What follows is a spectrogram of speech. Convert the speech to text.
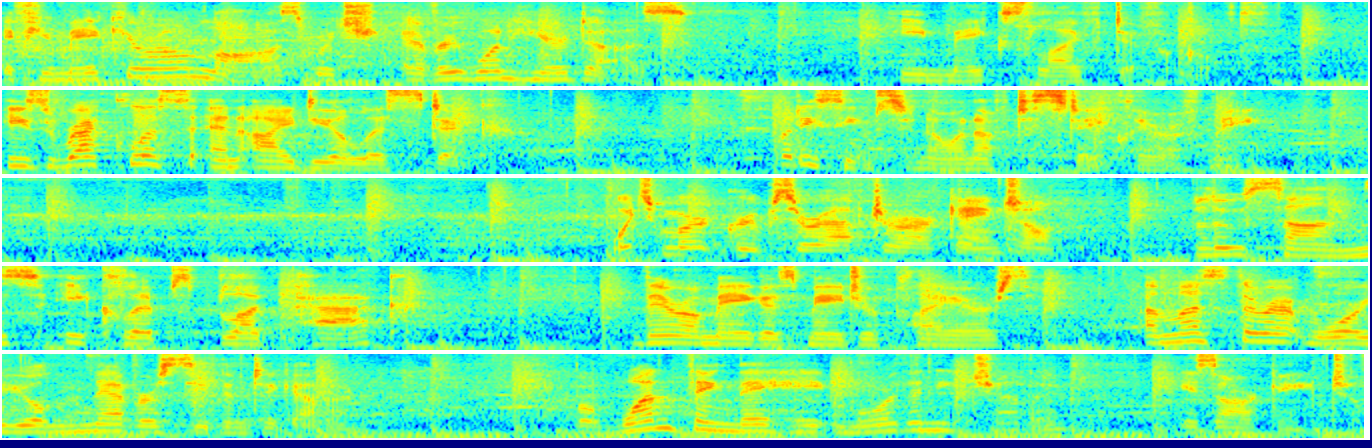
If you make your own laws, which everyone here does, he makes life difficult. He's reckless and idealistic. But he seems to know enough to stay clear of me. Which merc groups are after Archangel? Blue Suns, Eclipse, Blood Pack. They're Omega's major players. Unless they're at war, you'll never see them together. But one thing they hate more than each other is Archangel.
